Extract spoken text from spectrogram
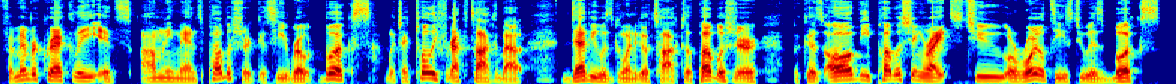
if I remember correctly, it's Omni Man's publisher because he wrote books, which I totally forgot to talk about. Debbie was going to go talk to the publisher because all the publishing rights to or royalties to his books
